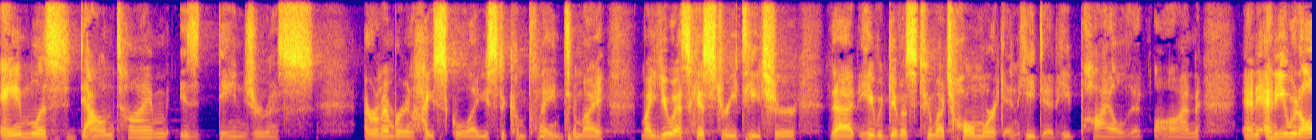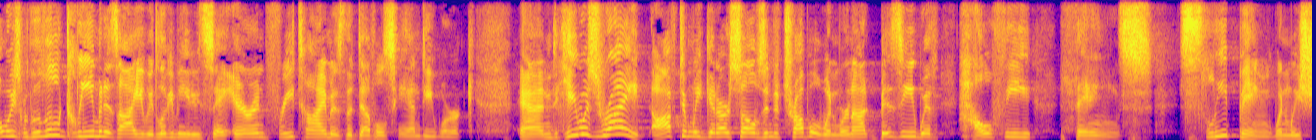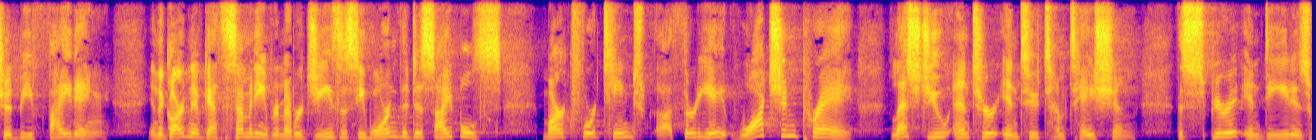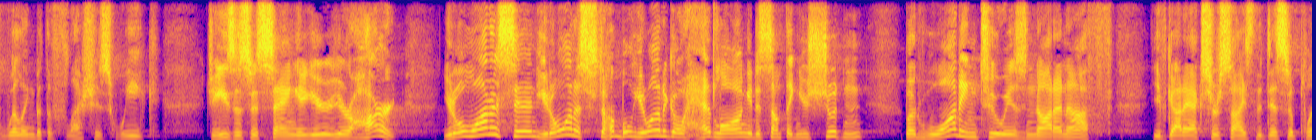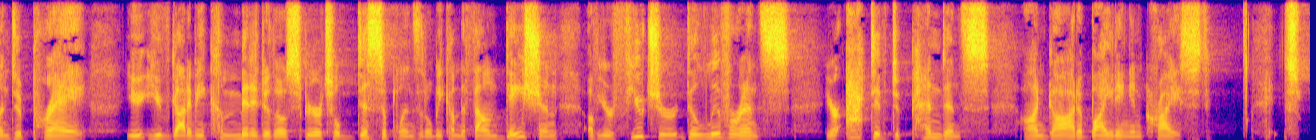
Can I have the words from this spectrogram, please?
Aimless downtime is dangerous. I remember in high school, I used to complain to my, my US history teacher that he would give us too much homework, and he did. He piled it on. And, and he would always, with a little gleam in his eye, he would look at me and he'd say, Aaron, free time is the devil's handiwork. And he was right. Often we get ourselves into trouble when we're not busy with healthy things, sleeping when we should be fighting. In the Garden of Gethsemane, remember Jesus, he warned the disciples Mark 14, uh, 38, watch and pray, lest you enter into temptation. The spirit indeed is willing, but the flesh is weak. Jesus is saying, your, your heart, You don't want to sin. You don't want to stumble. You don't want to go headlong into something you shouldn't. But wanting to is not enough. You've got to exercise the discipline to pray. You, have got to be committed to those spiritual disciplines that'll become the foundation of your future deliverance, your active dependence on God, abiding in Christ.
